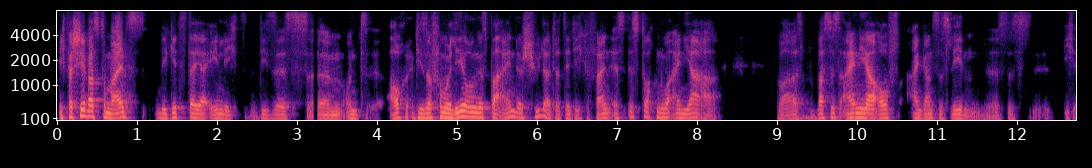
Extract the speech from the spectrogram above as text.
Ich verstehe, was du meinst. Mir geht es da ja ähnlich. Dieses, ähm, und auch diese Formulierung ist bei einem der Schüler tatsächlich gefallen. Es ist doch nur ein Jahr. Was, was ist ein Jahr auf ein ganzes Leben? Das ist, ich,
